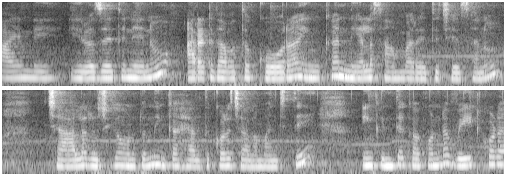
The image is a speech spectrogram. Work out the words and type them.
హాయ్ అండి. ఈరోజైతే నేను అరటి దవ్వతో కూర ఇంకా నీళ్ళ సాంబార్ అయితే చేశాను. చాలా రుచిగా ఉంటుంది ఇంకా హెల్త్ కూడా చాలా మంచిది. ఇంక ఇంతే కాకుండా వెయిట్ కూడా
